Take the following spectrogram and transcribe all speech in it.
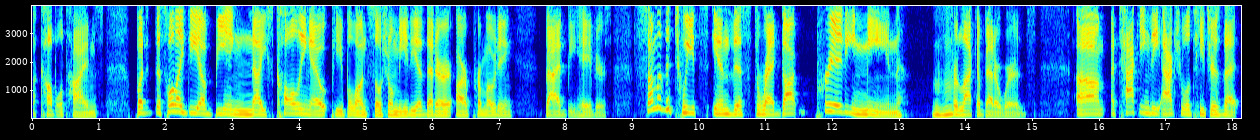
a couple times. But this whole idea of being nice, calling out people on social media that are are promoting bad behaviors. Some of the tweets in this thread got pretty mean, for lack of better words. Um, attacking the actual teachers that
